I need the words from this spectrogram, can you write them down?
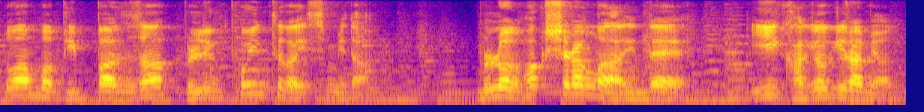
또 한 번 빛 반사 bling 포인트가 있습니다. 물론 확실한 건 아닌데 이 가격이라면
